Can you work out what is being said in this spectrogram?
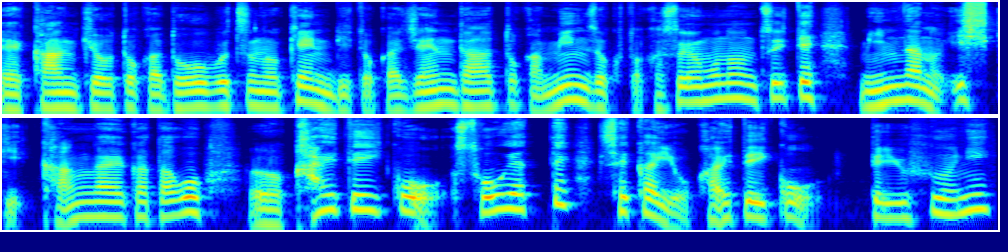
えー、環境とか動物の権利とかジェンダーとか民族とかそういうものについてみんなの意識、考え方を変えていこう。そうやって世界を変えていこうっていうふうに、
